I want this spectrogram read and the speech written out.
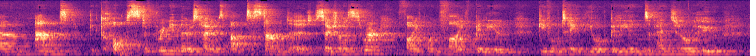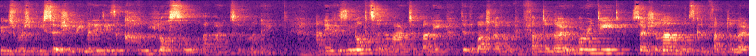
um, and the cost of bringing those homes up to standard, social housing is around 5.5 billion, give or take the odd billion, depending on who whose research you read, but it is a colossal amount of money. Mm. And it is not an amount of money that the Welsh Government can fund alone, or indeed social landlords can fund alone.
